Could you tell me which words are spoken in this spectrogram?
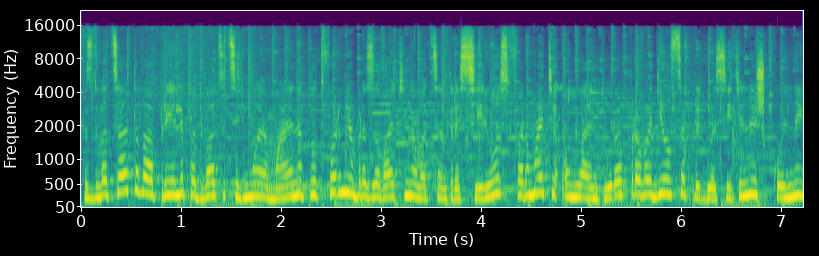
С 20 апреля по 27 мая на платформе образовательного центра «Сириус» в формате онлайн-туров проводился пригласительный школьный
